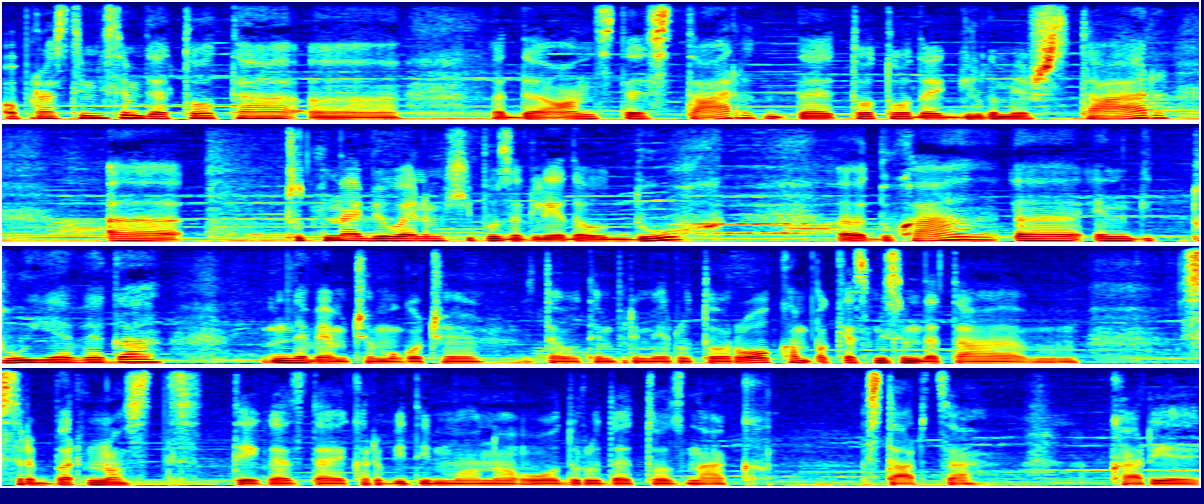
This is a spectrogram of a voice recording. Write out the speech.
Oprosti, mislim, da je to ta, uh, da je on zdaj star, da je to, to da je Gilgameš star. Uh, tudi naj bi v enem hipu zagledal duh, uh, duha uh, Engitujevega. Ne vem, če mogoče v tem primeru to rok, ampak jaz mislim, da ta srebrnost tega zdaj, kar vidimo na odru, da je to znak starca, kar je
